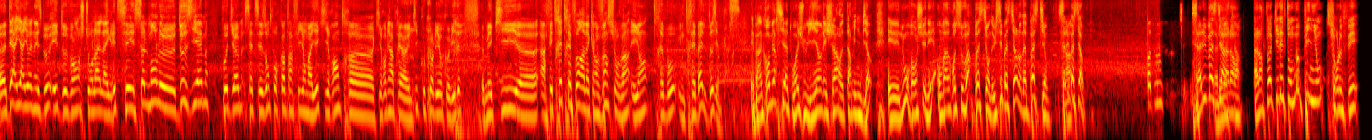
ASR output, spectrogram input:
euh, derrière Johannes Beu et devant Sturla Laegrit. C'est seulement le deuxième podium cette saison pour Quentin Fillon-Maillet qui rentre, euh, qui revient après une petite coupure liée au Covid, mais qui euh, a fait très très fort avec un 20 sur 20 et un très beau, une très belle deuxième place. Eh ben un grand merci à toi Julien. Richard euh, termine bien. Et nous on va enchaîner. On va recevoir Bastien. On a eu Sébastien là on a Bastien. Salut Ah. Bastien. Salut Bastien. Salut, Bastien. alors alors toi quelle est ton opinion sur le fait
